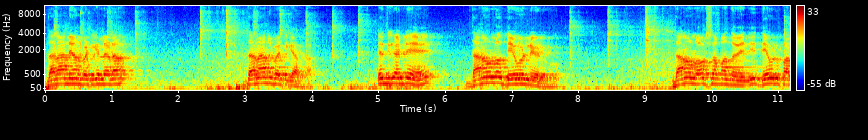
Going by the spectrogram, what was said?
ధనాన్ని ఏమైనా పట్టుకెళ్ళాడా? ధనాన్ని పట్టుకెళ్ళా ఎందుకంటే ధనంలో దేవుడు లేడు. ధనం లోక సంబంధమైంది దేవుడు పర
